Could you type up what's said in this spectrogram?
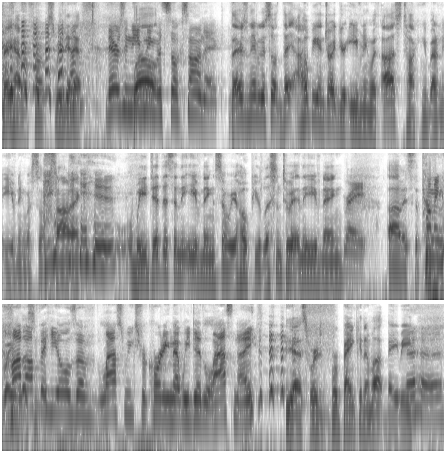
There you have it, folks. We did it. There's an Well- evening with Silk Sonic. There's an evening with Silk. They, I hope you enjoyed your evening with us talking about an evening with Silk Sonic. we did this in the evening, so we hope you listen to it in the evening. Right. Um, it's the perfect Coming way hot to off the heels of last week's recording that we did last night. yes, we're we're banking them up, baby. Uh-huh.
